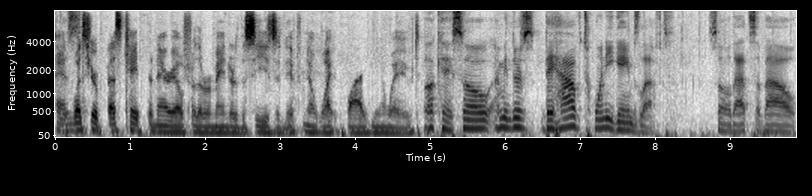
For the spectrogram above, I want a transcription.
And this. what's your best case scenario for the remainder of the season if no white flag being waved? Okay, so I mean, there's they have 20 games left, so that's about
